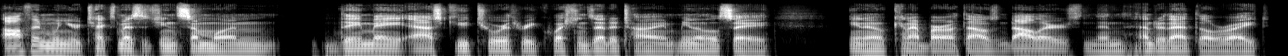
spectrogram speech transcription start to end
often when you're text messaging someone, they may ask you two or three questions at a time. You know, they'll say, you know, can I borrow a thousand dollars? And then under that they'll write,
